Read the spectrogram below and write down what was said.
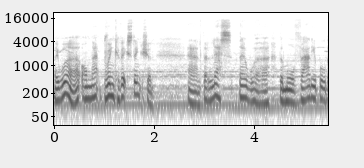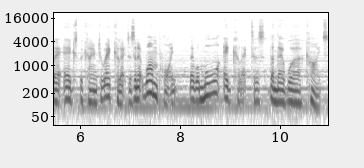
They were on that brink of extinction. And the less there were, the more valuable their eggs became to egg collectors. And at one point, there were more egg collectors than there were kites.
